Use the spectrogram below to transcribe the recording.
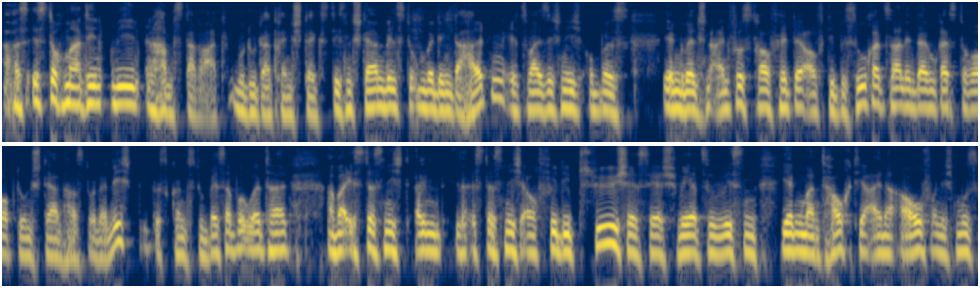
Aber es ist doch, Martin, wie ein Hamsterrad, wo du da drin steckst. Diesen Stern willst du unbedingt erhalten. Jetzt weiß ich nicht, ob es irgendwelchen Einfluss drauf hätte auf die Besucherzahl in deinem Restaurant, ob du einen Stern hast oder nicht. Das kannst du besser beurteilen. Aber ist das nicht, ein, ist das nicht auch für die Psyche sehr schwer zu wissen? Irgendwann taucht hier einer auf und ich muss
